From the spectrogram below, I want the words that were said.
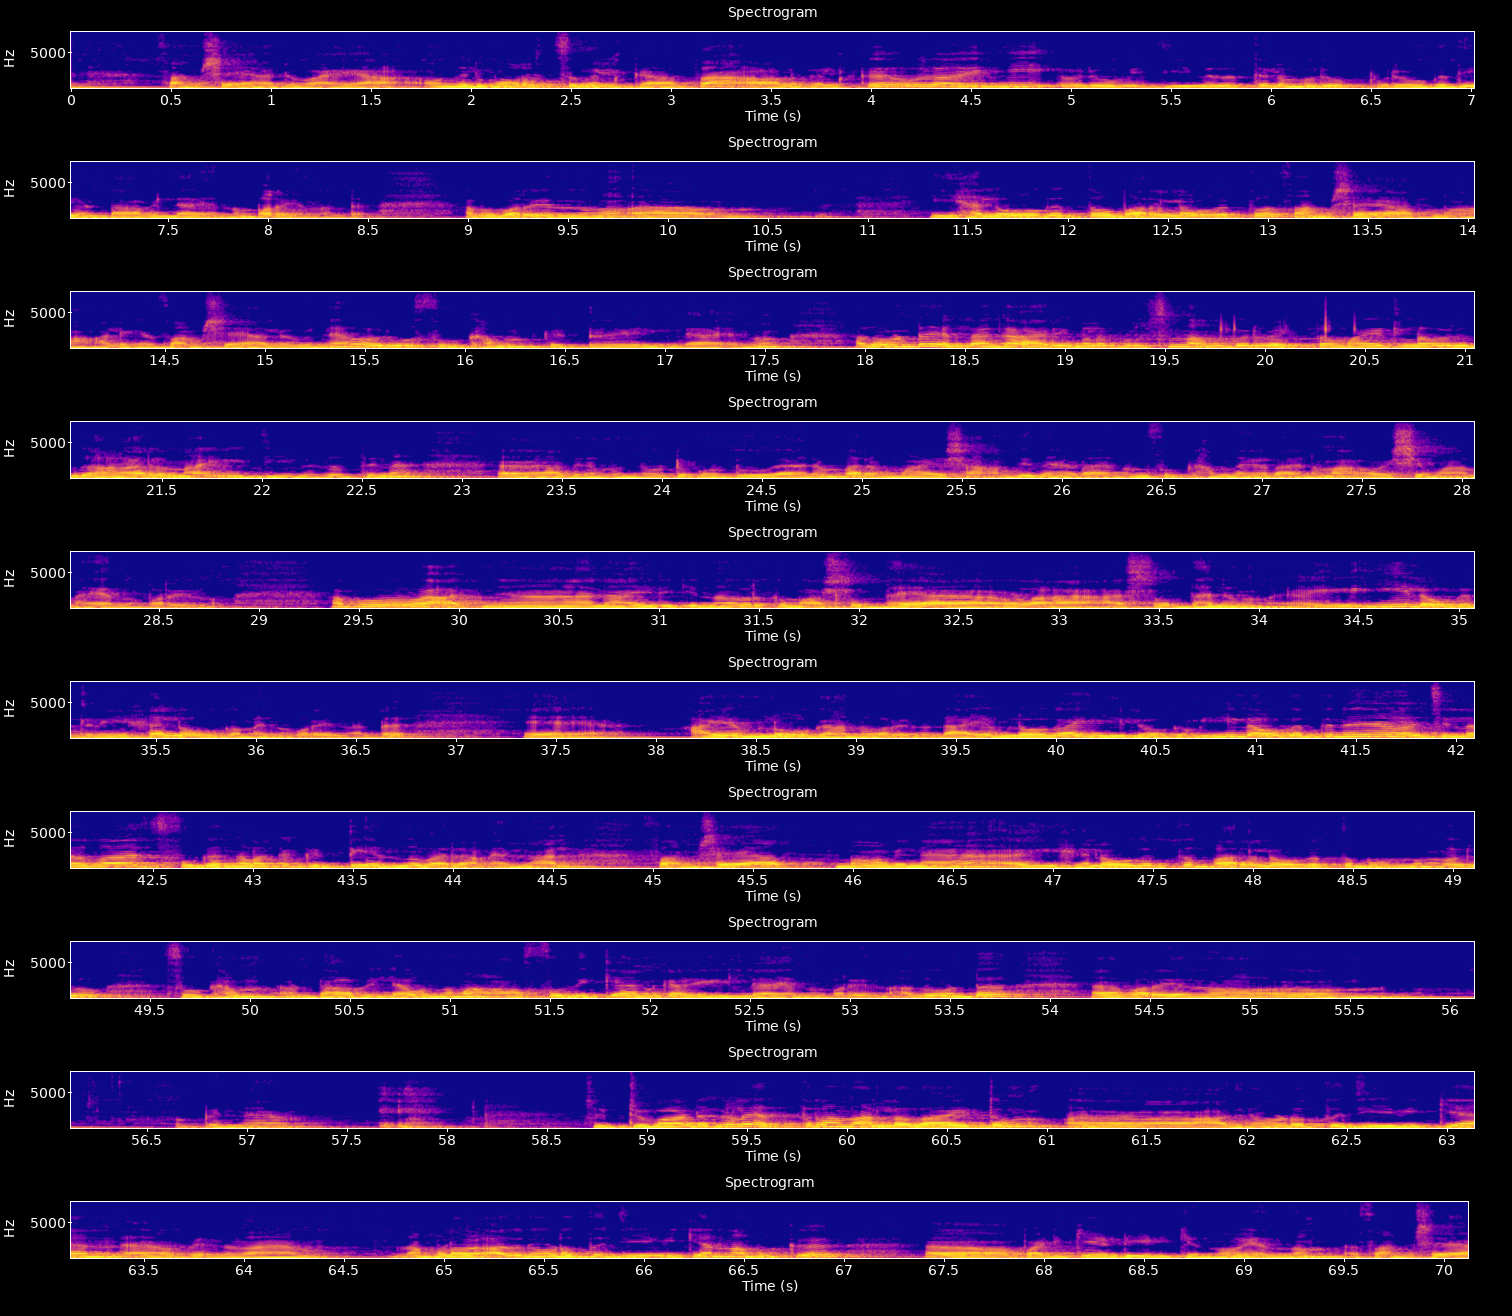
സംശയാലുവായ ഒന്നിലും ഉറച്ചു നിൽക്കാത്ത ആളുകൾക്ക് ഈ ഒരു ജീവിതത്തിലും ഒരു പുരോഗതി ഉണ്ടാവില്ല എന്നും പറയുന്നുണ്ട്. അപ്പോൾ പറയുന്നു ഇഹലോകത്തോ പരലോകത്തോ സംശയാത്മ അല്ലെങ്കിൽ സംശയാലുവിന് ഒരു സുഖം കിട്ടുകയില്ല എന്നും. അതുകൊണ്ട് എല്ലാ കാര്യങ്ങളെക്കുറിച്ചും നമുക്കൊരു വ്യക്തമായിട്ടുള്ള ഒരു ധാരണ ഈ ജീവിതത്തിന് അതിനെ മുന്നോട്ട് കൊണ്ടുപോകാനും പരമമായ ശാന്തി നേടാനും സുഖം നേടാനും ആവശ്യമാണ് എന്ന് പറയുന്നു. അപ്പോൾ അജ്ഞാനായിരിക്കുന്നവർക്കും അശ്രദ്ധ അശ്രദ്ധനും ഈ- ലോകത്തിൽ ഇഹലോകം എന്ന് പറയുന്നുണ്ട്. അയം ലോക എന്ന് പറയുന്നുണ്ട്. അയം ലോക ഈ ലോകം. ഈ ലോകത്തിന് ചില്ലറ സുഖങ്ങളൊക്കെ കിട്ടി എന്ന് വരാം. എന്നാൽ സംശയാത്മാവിന് ഇഹലോകത്തും പരലോകത്തും ഒന്നും ഒരു സുഖം ഉണ്ടാവില്ല. ഒന്നും ആസ്വദിക്കാൻ കഴിയില്ല എന്നും പറയുന്നു. അതുകൊണ്ട് പറയുന്നു പിന്നെ ചുറ്റുപാടുകൾ എത്ര നല്ലതായിട്ടും അതിനോടൊത്ത് ജീവിക്കാൻ പിന്നെ നമ്മൾ അതിനോടൊത്ത് ജീവിക്കാൻ നമുക്ക് പഠിക്കേണ്ടിയിരിക്കുന്നു എന്നും സംശയ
